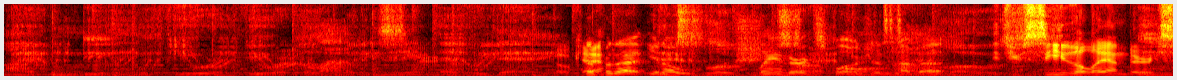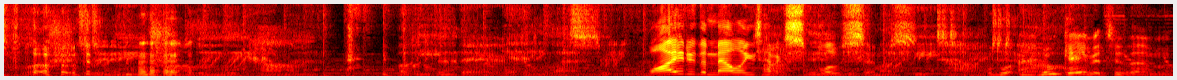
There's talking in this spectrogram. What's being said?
I have Okay. Except for that, you know, Explosions lander are explosion. I bet. lows. Did you see the lander explode? common, but even they're getting less frequent. Why do the Mowlings have I think it might explosives? be time to Wh- Who gave it to them?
